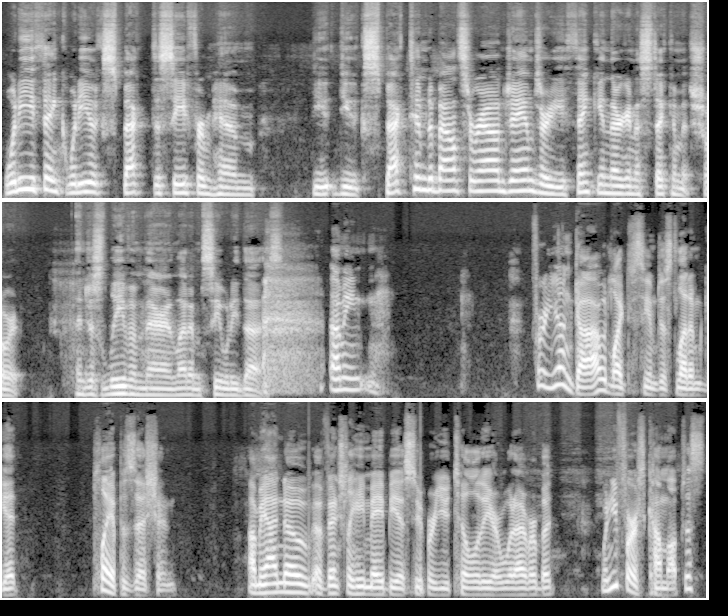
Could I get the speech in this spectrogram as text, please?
What do you think? What do you expect to see from him? Do you, do you expect him to bounce around, James, or are you thinking they're going to stick him at short? And just leave him there and let him see what he does. I mean, for a young guy, I would like to see him just let him get play a position. I mean, I know eventually he may be a super utility or whatever, but when you first come up, just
